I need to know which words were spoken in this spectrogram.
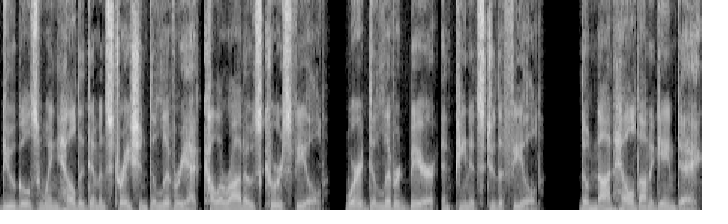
Google's Wing held a demonstration delivery at Colorado's Coors Field, where it delivered beer and peanuts to the field. Though not held on a game day,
